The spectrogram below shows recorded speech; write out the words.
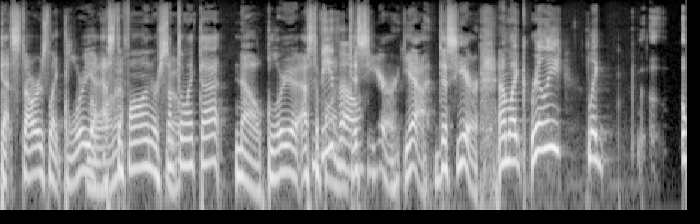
that stars like Gloria Moana? Estefan or something like that. No, Gloria Estefan Vivo. this year. Yeah, this year. And I'm like, really? Like, uh,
